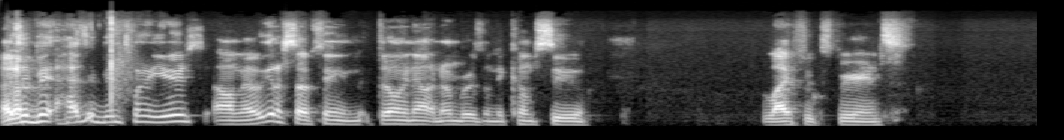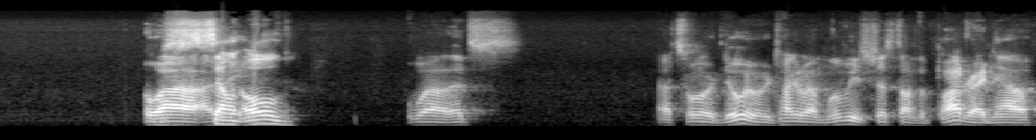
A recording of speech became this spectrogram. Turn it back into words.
has it been has it been 20 years? Oh man, we gotta stop saying throwing out numbers when it comes to life experience. Wow. I Sound mean- old. Wow, that's that's what we're doing. We're talking about movies just off the pod right now.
